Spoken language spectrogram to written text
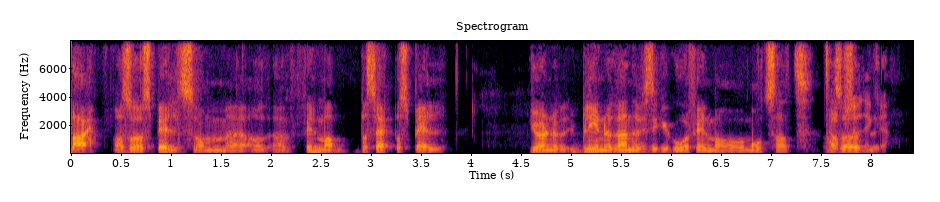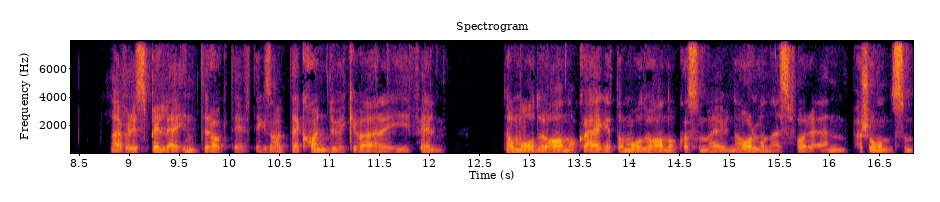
Nei. Altså, spill som uh, Filmer basert på spill gjør, blir nødvendigvis ikke gode filmer, og motsatt. Altså, Absolutt ikke. Nei, fordi spill er interaktivt. ikke sant? Det kan du ikke være i film. Da må du ha noe eget. Da må du ha noe som er underholdende for en person som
